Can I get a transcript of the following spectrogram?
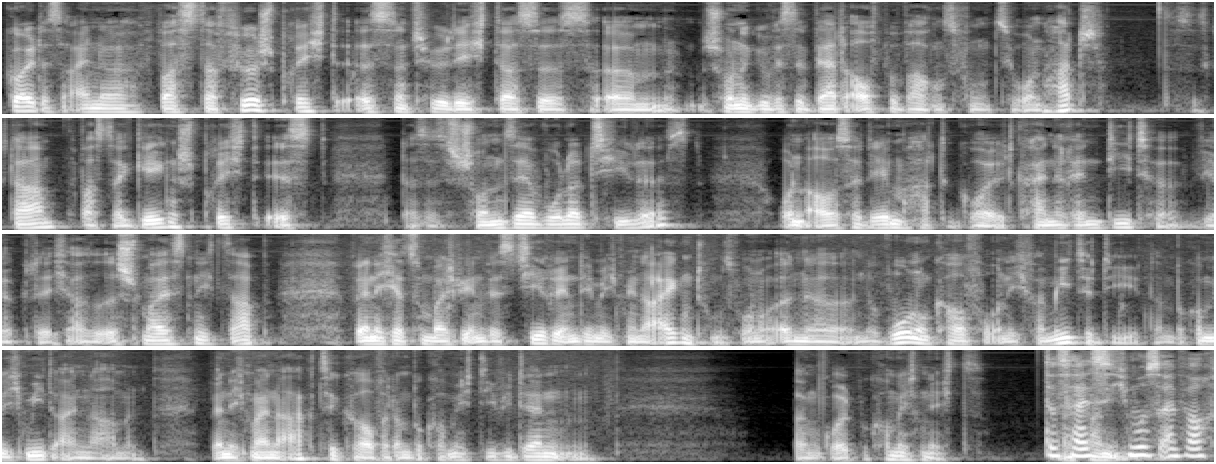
Gold ist eine, was dafür spricht, ist natürlich, dass es ähm, schon eine gewisse Wertaufbewahrungsfunktion hat. Das ist klar. Was dagegen spricht, ist, dass es schon sehr volatil ist. Und außerdem hat Gold keine Rendite wirklich. Also es schmeißt nichts ab. Wenn ich jetzt zum Beispiel investiere, indem ich mir eine Eigentumswohnung, eine, eine Wohnung kaufe und ich vermiete die, dann bekomme ich Mieteinnahmen. Wenn ich meine Aktie kaufe, dann bekomme ich Dividenden. Beim Gold bekomme ich nichts. Das heißt, ich muss einfach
